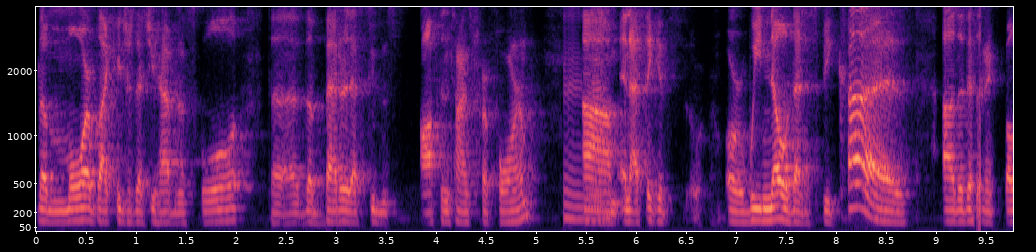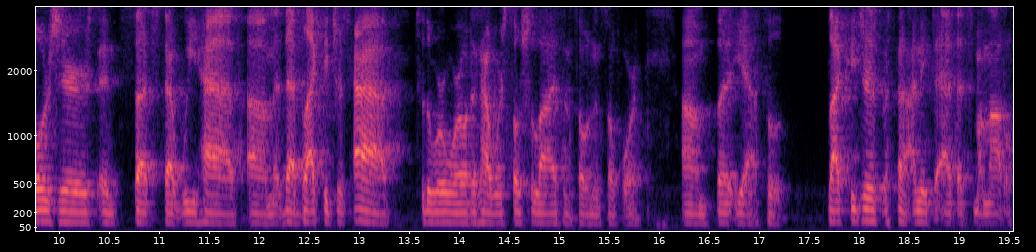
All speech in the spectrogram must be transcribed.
the more black teachers that you have in the school the the better that students oftentimes perform mm-hmm. um, and i think it's or we know that it's because uh, the different exposures and such that we have um, that black teachers have to the real world and how we're socialized and so on and so forth. Um, but yeah so black teachers i need to add that to my model.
